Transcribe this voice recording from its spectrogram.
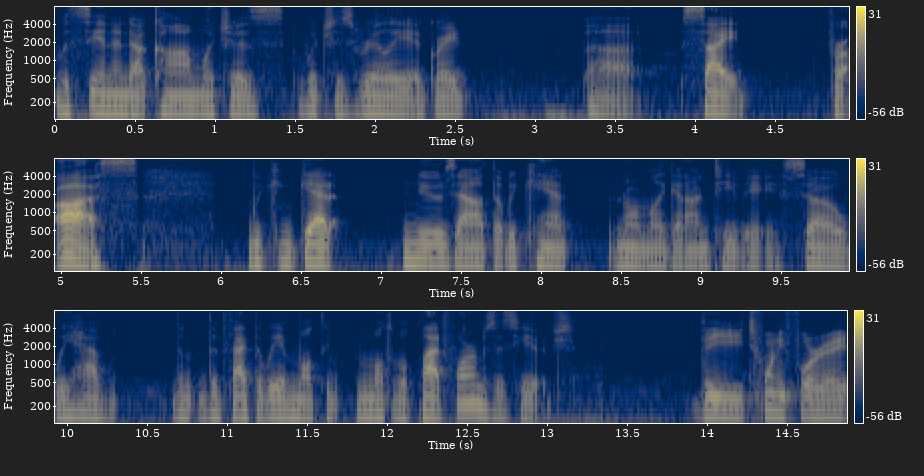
with CNN.com, which is which is really a great uh, site for us. We can get news out that we can't normally get on TV. So we have the, the fact that we have multi, multiple platforms is huge the 24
